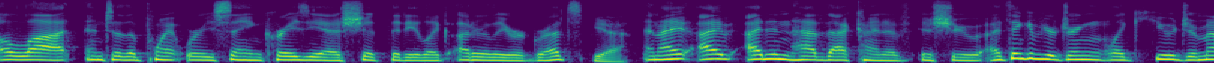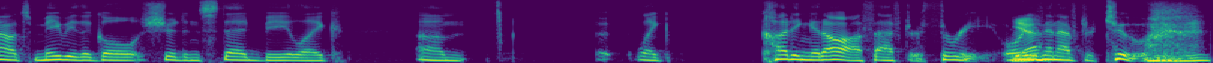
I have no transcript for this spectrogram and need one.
a lot, and to the point where he's saying crazy ass shit that he like utterly regrets. Yeah. And I, I I didn't have that kind of issue. I think if you're drinking like huge amounts, maybe the goal should instead be like um uh, like cutting it off after 3 or Yeah. even after 2. I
